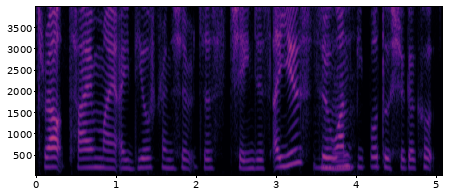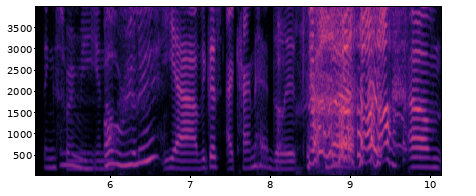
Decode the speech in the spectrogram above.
throughout time, my ideal friendship just changes. I used to want people to sugarcoat things for me, Mm. you know. oh really Yeah, because I can't handle it. but um,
